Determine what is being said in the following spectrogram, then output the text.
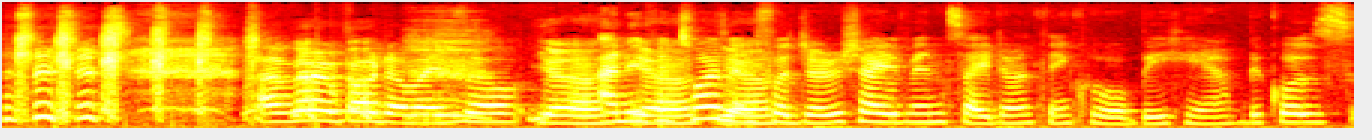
I'm very proud of myself. Yeah. And if yeah, it wasn't yeah. for Jerusha events, I don't think we will be here because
